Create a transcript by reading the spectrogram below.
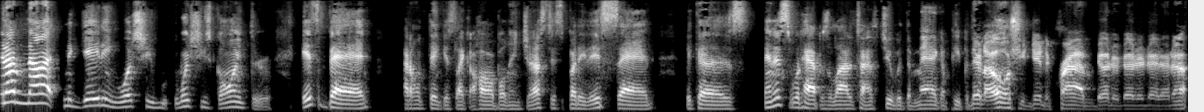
and I'm not negating what she what she's going through. It's bad. I don't think it's like a horrible injustice, but it is sad because, and this is what happens a lot of times too with the MAGA people. They're like, "Oh, she did a crime." Da, da, da, da, da, da.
